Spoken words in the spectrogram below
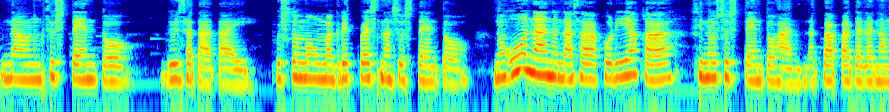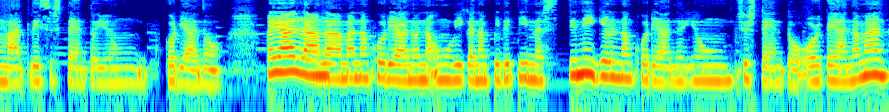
ng sustento dun sa tatay. Gusto mong mag-request ng sustento Nung una, nung nasa Korea ka, sinusustentohan. Nagpapadala ng monthly sustento yung Koreano. Kaya lang, alaman ng Koreano na umuwi ka ng Pilipinas, tinigil ng Koreano yung sustento. Or kaya naman,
